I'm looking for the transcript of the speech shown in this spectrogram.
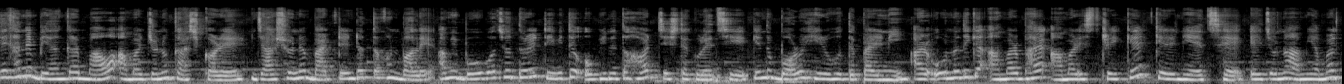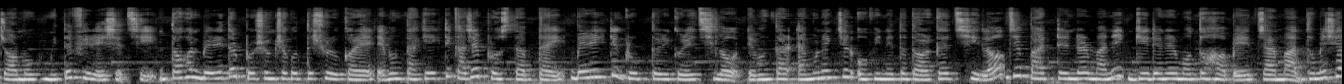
যেখানে বিয়াঙ্কার মাও আমার জন্য কাজ করে। যা শুনে বারটেন্ডার তখন বলে, আমি বহু বছর ধরে টিভিতে অভিনেতা হওয়ার চেষ্টা করেছি, কিন্তু বড় হিরো হতে পারিনি। আর অন্যদিকে আমার ভাই আমার স্ত্রীকে কেড়ে নিয়েছে। এই জন্য আমি আমার জন্মভূমিতে ফিরে এসেছি। তখন বেরি তার প্রশংসা করতে শুরু করে এবং তাকে একটি কাজের প্রস্তাব দেয়। বেরি একটি গ্রুপ তৈরি করেছিল এবং তার এমন একজন অভিনেতা দরকার ছিল যে বারটেন্ডার মানে গিডেনের মতো হবে, যার মাধ্যমে সে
